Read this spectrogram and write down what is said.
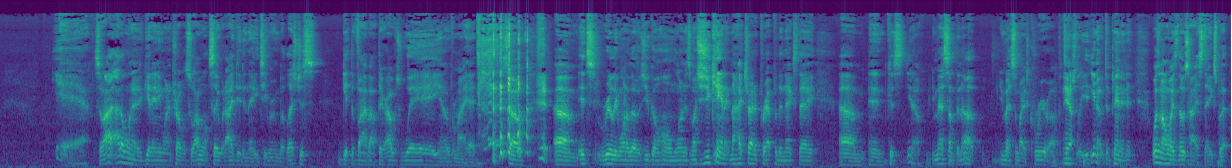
Yeah. So I, I don't want to get anyone in trouble, so I won't say what I did in the AT room. But let's just get the vibe out there. I was way in over my head. so um, it's really one of those. You go home, learn as much as you can at night, try to prep for the next day, um, and because you know you mess something up, you mess somebody's career up Yeah. potentially. You know, depending. It wasn't always those high stakes, but.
